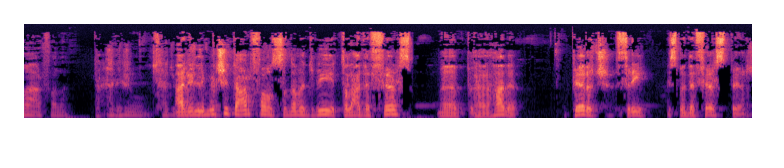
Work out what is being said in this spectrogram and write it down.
ما أعرف والله. أنا اللي. ما كنت أعرفه وانصدمت به طلع ذا فيرست هذا بيرج 3 اسمه ذا فيرست بيرج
